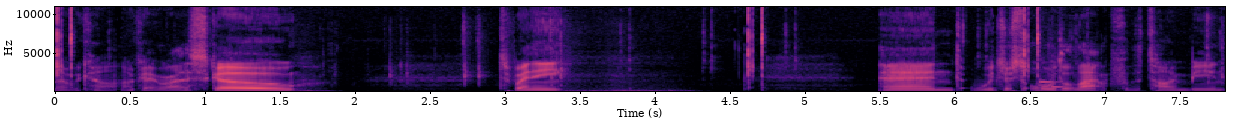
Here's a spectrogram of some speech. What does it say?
No, we can't. Okay, right, let's go... 20 and we'll just order that for the time being.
